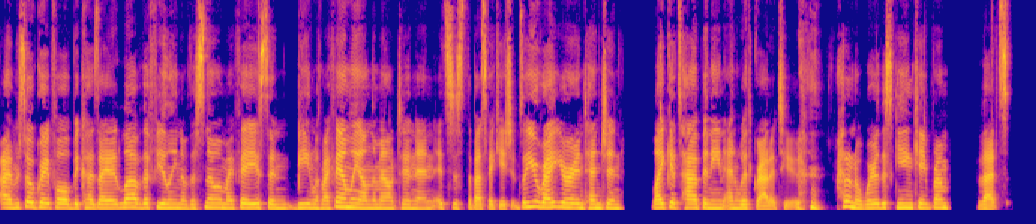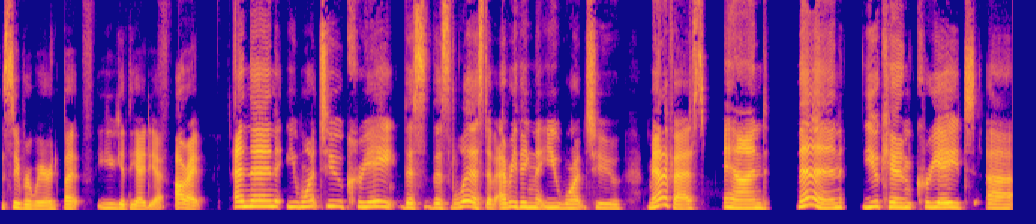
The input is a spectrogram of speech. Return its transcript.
I'm so grateful because I love the feeling of the snow in my face and being with my family on the mountain. And it's just the best vacation. So you write your intention like it's happening and with gratitude. I don't know where the skiing came from. That's super weird, but you get the idea. All right. And then you want to create this, this list of everything that you want to manifest. And then you can create a,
